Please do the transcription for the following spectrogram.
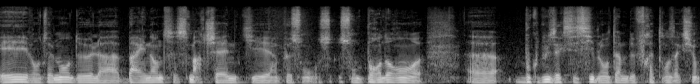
et éventuellement de la Binance Smart Chain, qui est un peu son, son pendant beaucoup plus accessible en termes de frais de transaction.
